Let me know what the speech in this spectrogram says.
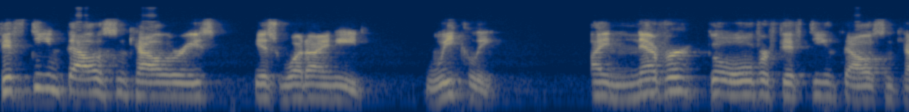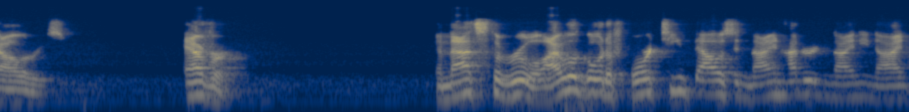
15,000 calories is what I need weekly. I never go over 15,000 calories, ever. And that's the rule. I will go to 14,999.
